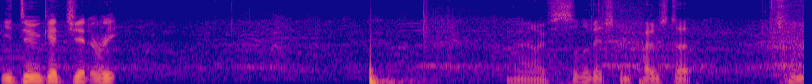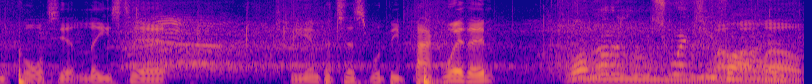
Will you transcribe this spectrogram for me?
you do get jittery. Now, if Suljovic can post a ton 40 at least here, the impetus would be back with him. 125. Well, well, well.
